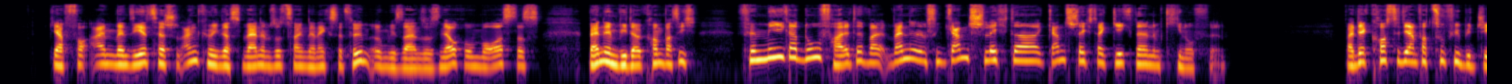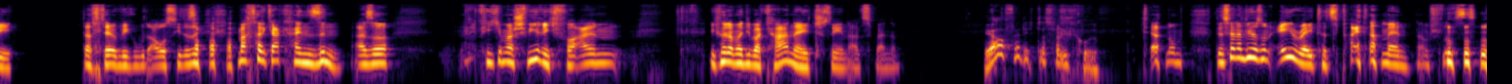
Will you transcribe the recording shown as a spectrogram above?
Ja, vor allem, wenn sie jetzt ja schon ankündigen, dass Venom sozusagen der nächste Film irgendwie sein soll. Es sind ja auch Rumors, dass Venom wiederkommt, was ich für mega doof halte, weil Venom ist ein ganz schlechter, ganz schlechter Gegner in einem Kinofilm. Weil der kostet ja einfach zu viel Budget dass der irgendwie gut aussieht. Das macht halt gar keinen Sinn. Also, finde ich immer schwierig. Vor allem, ich würde aber lieber Carnage sehen als Venom. Ja, fertig, das fand ich cool. das wäre dann wieder so ein A-rated Spider-Man am Schluss.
